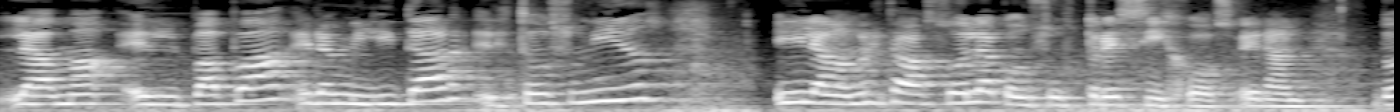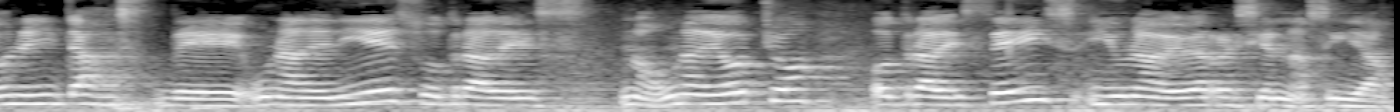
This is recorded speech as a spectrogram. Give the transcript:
La ma- el papá era militar en Estados Unidos y la mamá estaba sola con sus tres hijos. Eran dos nenitas de una de 10, otra de no, una de 8, otra de 6 y una bebé recién nacida.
